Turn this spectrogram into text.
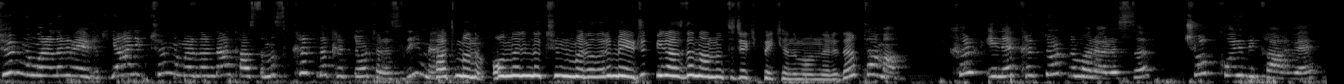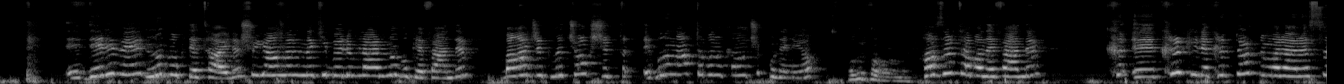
Tüm numaraları mevcut. Yani tüm numaralarından kastımız 40 ile 44 arası değil mi? Fatma Hanım onların da tüm numaraları mevcut. Birazdan anlatacak İpek Hanım onları da. Tamam. 40 ile 44 numara arası çok koyu bir kahve. E, deri ve nubuk detaylı. Şu yanlarındaki bölümler nubuk efendim. Bağcıklı çok şık. E, bunun alt tabanı kauçuk mu deniyor? Hazır taban. Hazır taban efendim. K- e, 40 ile 44 numara arası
